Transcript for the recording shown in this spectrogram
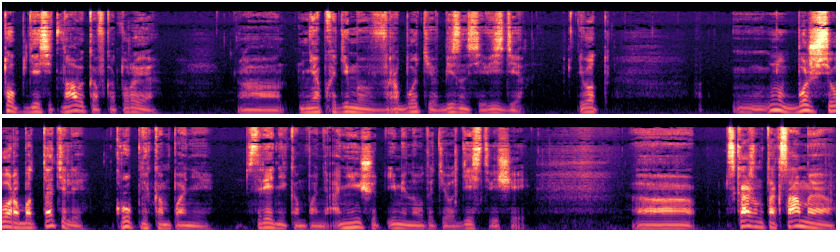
топ-10 навыков, которые э, необходимы в работе, в бизнесе, везде. И вот ну, больше всего работодатели крупных компаний, средних компаний, они ищут именно вот эти вот 10 вещей. Э, скажем так, самое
